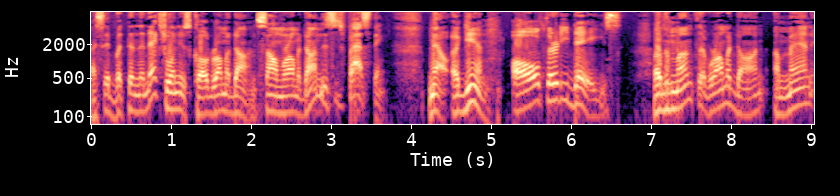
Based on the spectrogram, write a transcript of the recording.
I said, but then the next one is called Ramadan. Sawm Ramadan, this is fasting. Now, again, all 30 days of the month of Ramadan, a man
